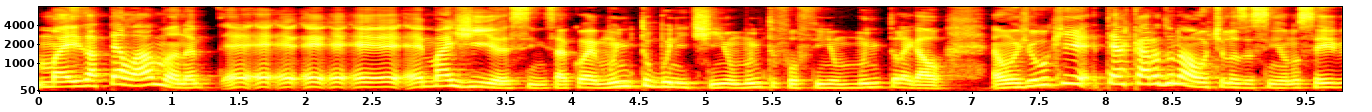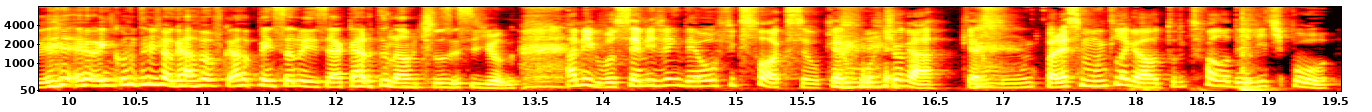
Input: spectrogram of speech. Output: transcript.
mas até lá, mano, é, é, é, é, magia, assim, sacou? É muito bonitinho, muito fofinho, muito legal. É um jogo que tem a cara do Nautilus, assim, eu não sei, eu, enquanto eu jogava eu ficava pensando isso, é a cara do Nautilus esse jogo. Amigo, você me vendeu o Fix Fox, eu quero muito jogar, quero muito, parece muito legal, tudo que você falou dele, tipo...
